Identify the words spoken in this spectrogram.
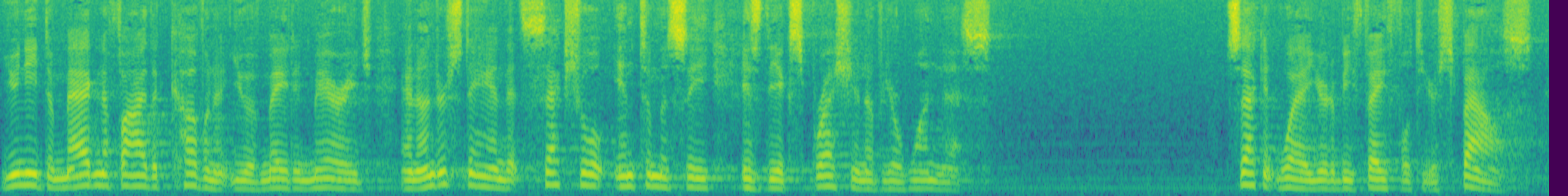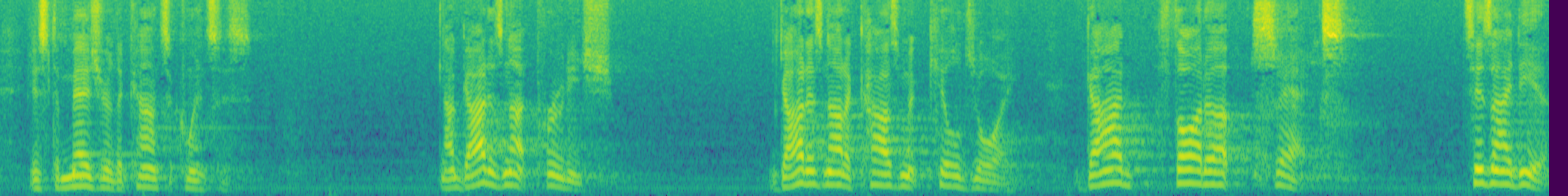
you need to magnify the covenant you have made in marriage and understand that sexual intimacy is the expression of your oneness. Second way you're to be faithful to your spouse is to measure the consequences. Now, God is not prudish. God is not a cosmic killjoy. God thought up sex. It's His idea.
